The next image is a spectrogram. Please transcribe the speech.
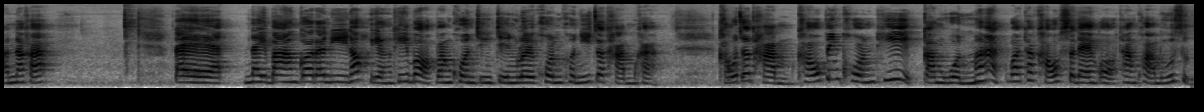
นั้นนะคะแต่ในบางกรณีเนาะอย่างที่บอกบางคนจริง ๆ เลยคนคนนี้จะทำค่ะ เขาจะทำเขาเป็นคนที่กังวลมากว่าถ้าเขาแสดงออกทางความรู้สึก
